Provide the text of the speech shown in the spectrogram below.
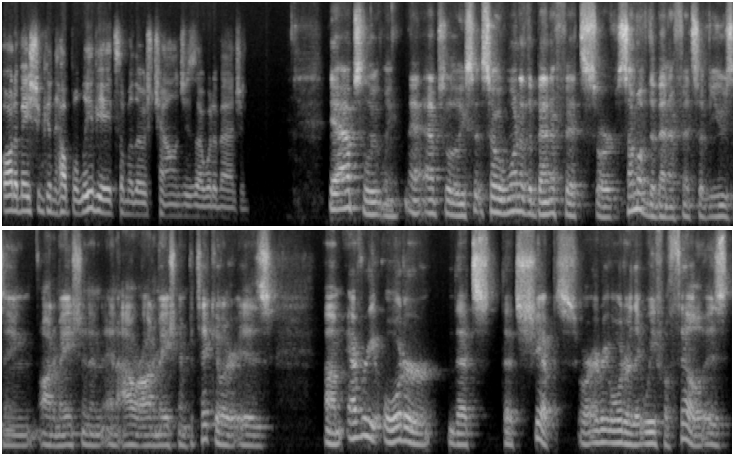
automation can help alleviate some of those challenges, I would imagine. Yeah, absolutely. Absolutely. So, so, one of the benefits, or some of the benefits of using automation and, and our automation in particular, is um, every order that's that's shipped or every order that we fulfill is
